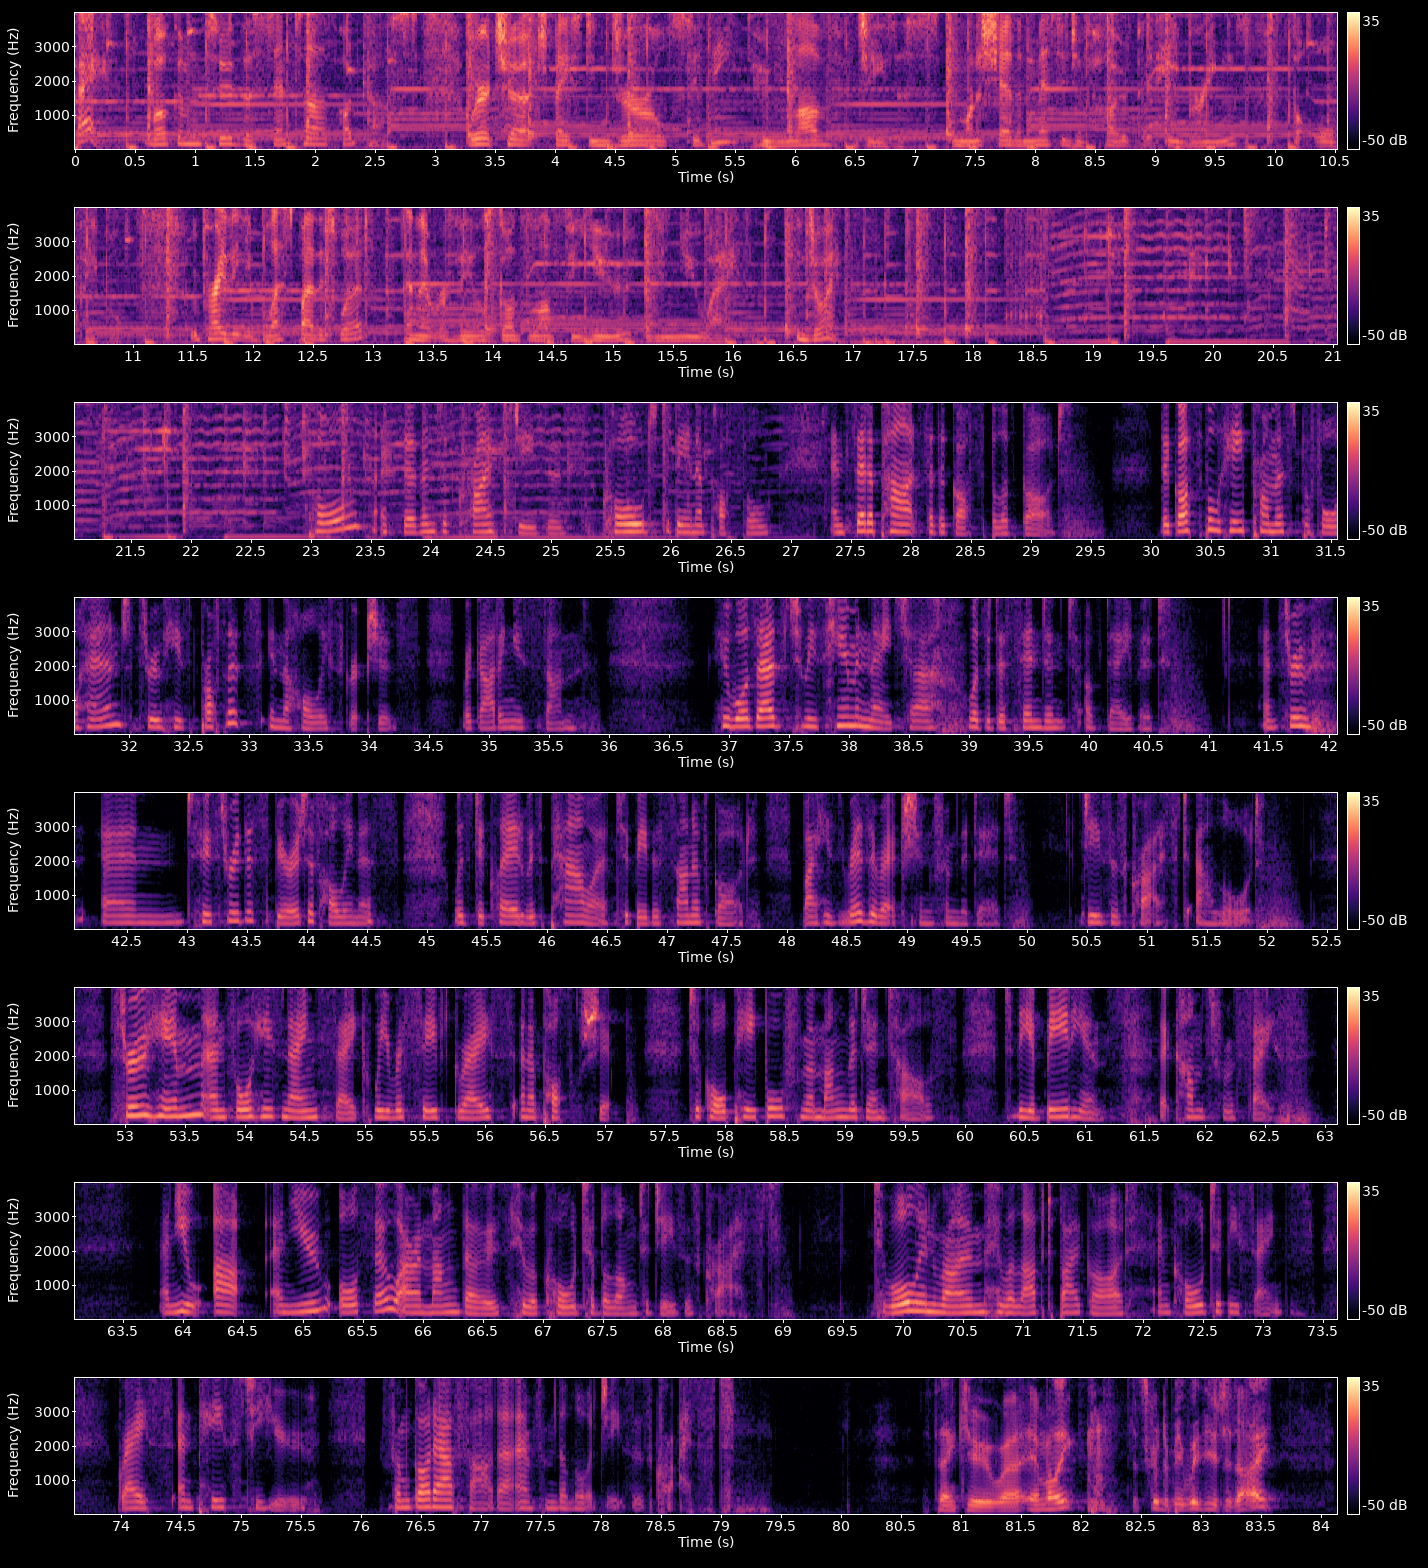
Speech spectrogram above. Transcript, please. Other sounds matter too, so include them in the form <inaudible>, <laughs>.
Hey, welcome to the Centre podcast. We're a church based in Dural, Sydney, who love Jesus and want to share the message of hope that he brings for all people. We pray that you're blessed by this word and that it reveals God's love for you in a new way. Enjoy. Paul, a servant of Christ Jesus, called to be an apostle and set apart for the gospel of God. The gospel he promised beforehand through his prophets in the Holy Scriptures regarding his Son, who was, as to his human nature, was a descendant of David, and through and who through the Spirit of holiness was declared with power to be the Son of God by his resurrection from the dead, Jesus Christ our Lord. Through him and for his name's sake, we received grace and apostleship to call people from among the Gentiles to the obedience that comes from faith. And you are and you also are among those who are called to belong to Jesus Christ. To all in Rome who are loved by God and called to be saints, grace and peace to you from God our Father and from the Lord Jesus Christ. Thank you, uh, Emily. <clears throat> it's good to be with you today.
